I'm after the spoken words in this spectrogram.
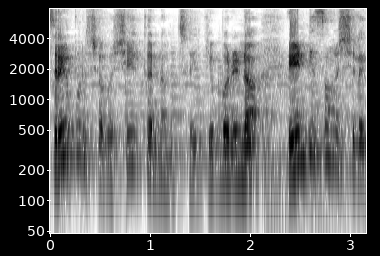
స్త్రీ పురుష వశీకరణం చేయబడిన. ఏంటి సమస్యలు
